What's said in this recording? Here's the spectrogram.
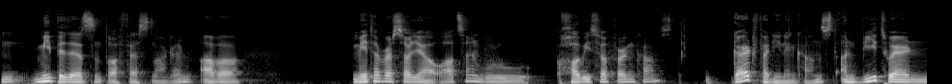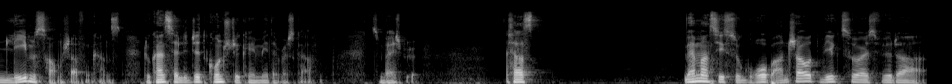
Mich bitte jetzt nicht drauf festnageln, aber Metaverse soll ja ein Ort sein, wo du Hobbys verfolgen kannst, Geld verdienen kannst, einen virtuellen Lebensraum schaffen kannst. Du kannst ja legit Grundstücke im Metaverse kaufen, zum Beispiel. Das heißt, wenn man sich so grob anschaut, wirkt so, als würde er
